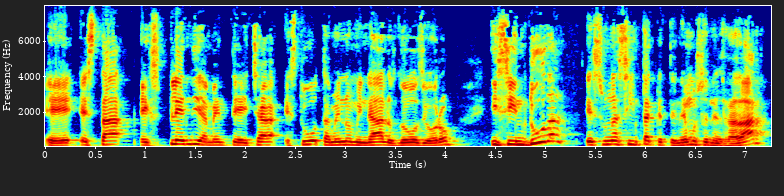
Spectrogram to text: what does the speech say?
Eh, está espléndidamente hecha, estuvo también nominada a los Globos de Oro y sin duda es una cinta que tenemos en el radar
